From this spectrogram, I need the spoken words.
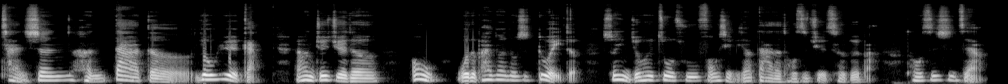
产生很大的优越感，然后你就觉得哦，我的判断都是对的。所以你就会做出风险比较大的投资决策，对吧？投资是这样，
